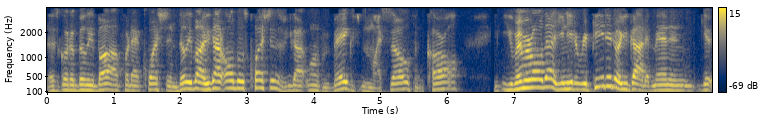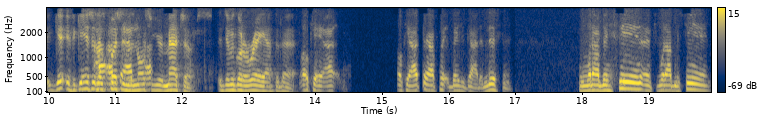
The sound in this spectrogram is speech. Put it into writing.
Let's go to Billy Bob for that question. Billy Bob, you got all those questions? You got one from Biggs, myself, and Carl. You remember all that? You need to repeat it, or you got it, man? And get, get, if you can answer those I, questions I, I, and also your matchups, and then we go to Ray after that. Okay, I okay, I think I basically got it. Listen, from what I've been seeing, and from what I've been seeing,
